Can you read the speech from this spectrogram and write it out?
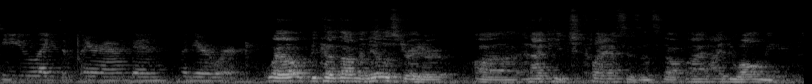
do you like to play around in with your work? Well, because I'm an illustrator uh, and I teach classes and stuff, I, I do all mediums.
